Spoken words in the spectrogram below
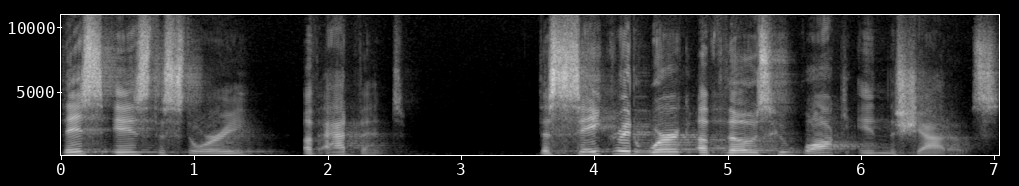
This is the story of Advent, the sacred work of those who walk in the shadows,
